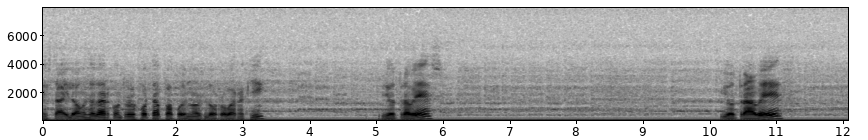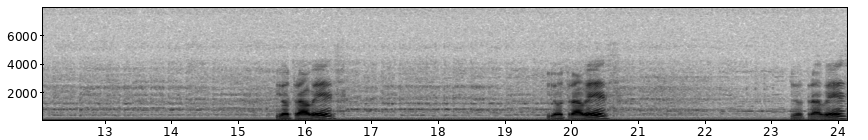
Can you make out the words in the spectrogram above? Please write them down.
Ahí está, y le vamos a dar control J para podernoslo robar aquí. Y otra vez. Y otra vez. Y otra vez. Y otra vez. Y otra vez.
